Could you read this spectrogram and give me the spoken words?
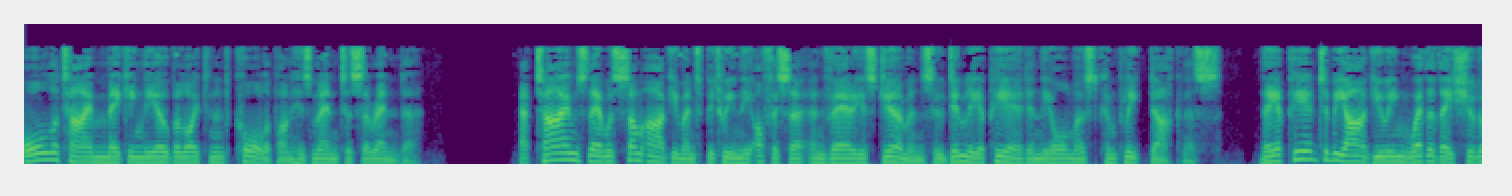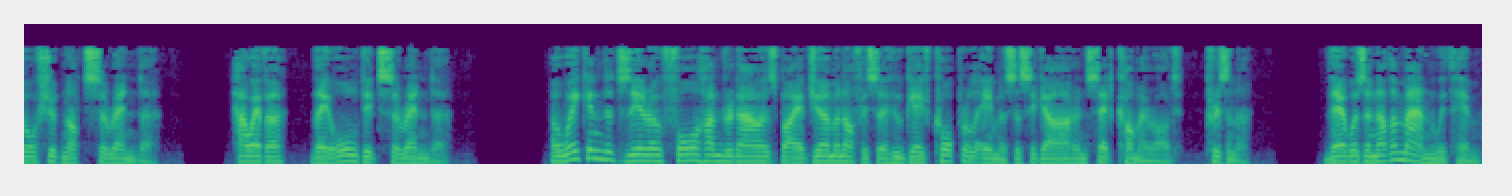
all the time making the Oberleutnant call upon his men to surrender. At times there was some argument between the officer and various Germans who dimly appeared in the almost complete darkness. They appeared to be arguing whether they should or should not surrender. However, they all did surrender. Awakened at 0400 hours by a German officer who gave Corporal Amos a cigar and said Comrade, prisoner. There was another man with him,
